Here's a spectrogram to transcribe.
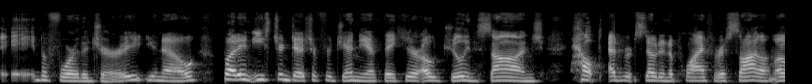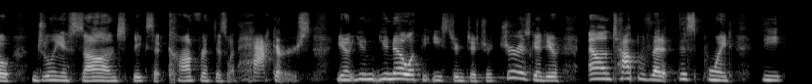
eh, before the jury, you know. But in Eastern District of Virginia, if they hear, oh, Julian Assange helped Edward Snowden apply for asylum, oh, Julian Assange speaks at conferences with hackers, you know, you, you know what the Eastern District jury is going to do. And on top of that, at this point, the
